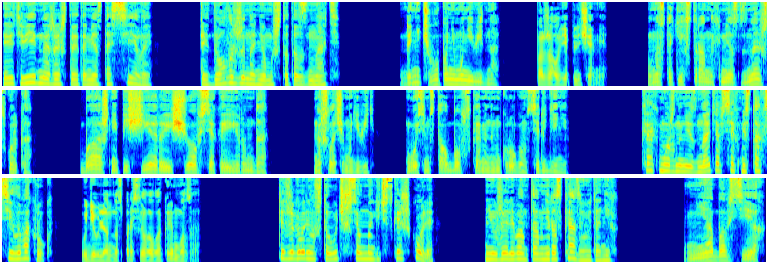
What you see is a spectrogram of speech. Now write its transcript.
Ведь видно же, что это место силы. Ты должен на нем что-то знать». «Да ничего по нему не видно», — пожал я плечами. «У нас таких странных мест знаешь сколько? Башни, пещеры, еще всякая ерунда. Нашла чем удивить. Восемь столбов с каменным кругом в середине». «Как можно не знать о всех местах силы вокруг?» — удивленно спросила Лакримоза. «Ты же говорил, что учишься в магической школе. Неужели вам там не рассказывают о них?» «Не обо всех»,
